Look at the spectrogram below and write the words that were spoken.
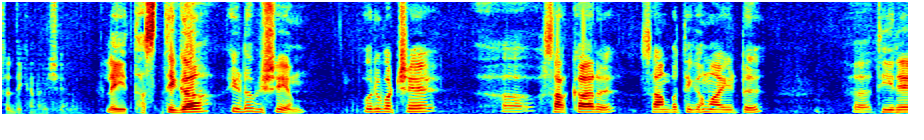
ശ്രദ്ധിക്കേണ്ട വിഷയം? അല്ല ഈ തസ്തികയുടെ വിഷയം ഒരുപക്ഷെ സർക്കാർ സാമ്പത്തികമായിട്ട് തീരെ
